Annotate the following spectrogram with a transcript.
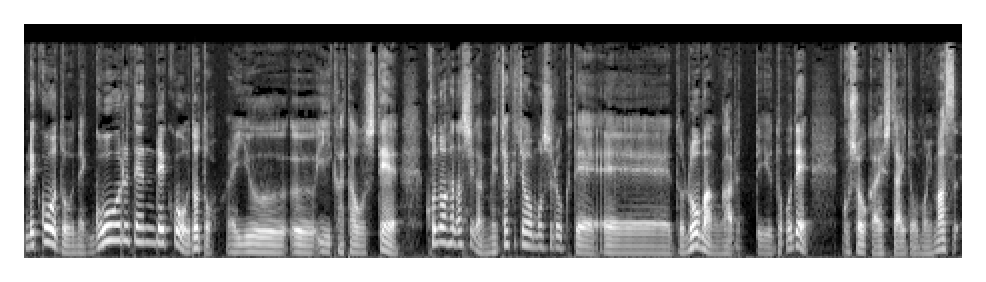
レコードをね、ゴールデンレコードという言い方をして、この話がめちゃくちゃ面白くて、えっ、と、ロマンがあるっていうところでご紹介したいと思います。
